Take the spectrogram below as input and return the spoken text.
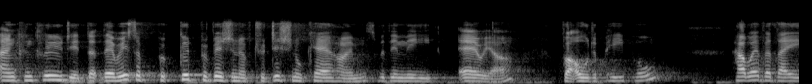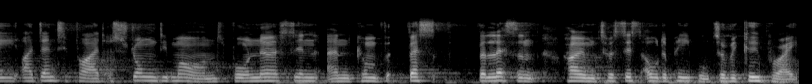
and concluded that there is a good provision of traditional care homes within the area for older people. However, they identified a strong demand for nursing and convalescent home to assist older people to recuperate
